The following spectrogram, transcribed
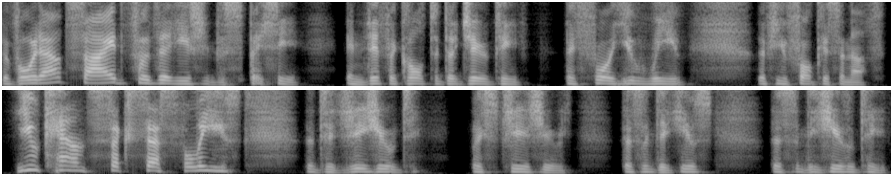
Avoid outside for the issue spacey and difficult to digest before you leave if you focus enough. You can successfully use the digit, this digit, this digit, this digit,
